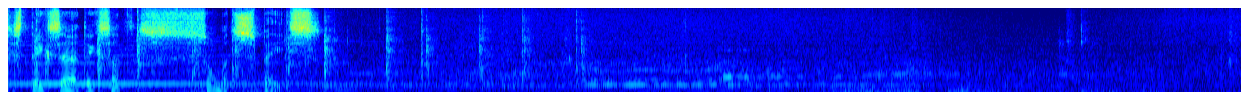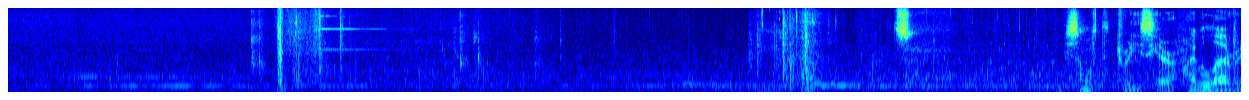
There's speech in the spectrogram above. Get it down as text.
Just takes uh, takes up so much space. Some of the trees here. I will uh, re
